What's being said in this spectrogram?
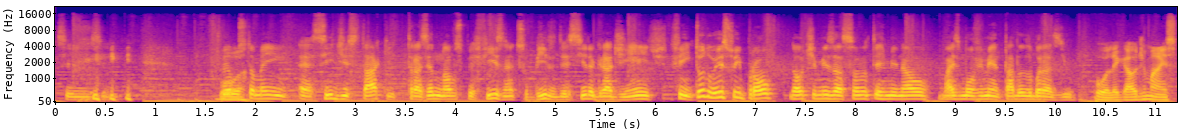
Sim, sim. Tivemos também é, se destaque, trazendo novos perfis, né, de subida, descida, gradiente, enfim, tudo isso em prol da otimização do terminal mais movimentada do Brasil. Pô, legal demais.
